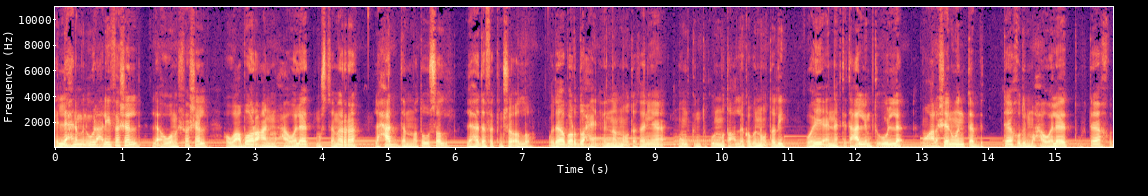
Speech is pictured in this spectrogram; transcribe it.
اللي إحنا بنقول عليه فشل. لا هو مش فشل هو عبارة عن محاولات مستمرة لحد ما توصل لهدفك إن شاء الله. وده برضه هينقلنا لنقطة تانية ممكن تكون متعلقة بالنقطة دي وهي إنك تتعلم تقول لأ. وعلشان وأنت بتاخد المحاولات تاخد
